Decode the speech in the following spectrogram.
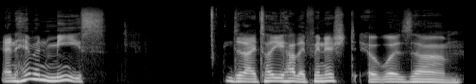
And him and Mees, did I tell you how they finished? It was um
